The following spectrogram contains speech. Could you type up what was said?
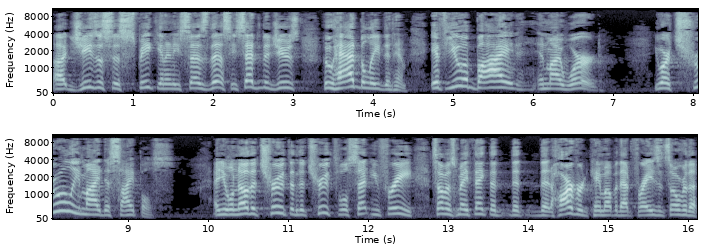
Uh, Jesus is speaking and he says this. He said to the Jews who had believed in him, If you abide in my word, you are truly my disciples. And you will know the truth, and the truth will set you free. Some of us may think that, that, that Harvard came up with that phrase. It's over the,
